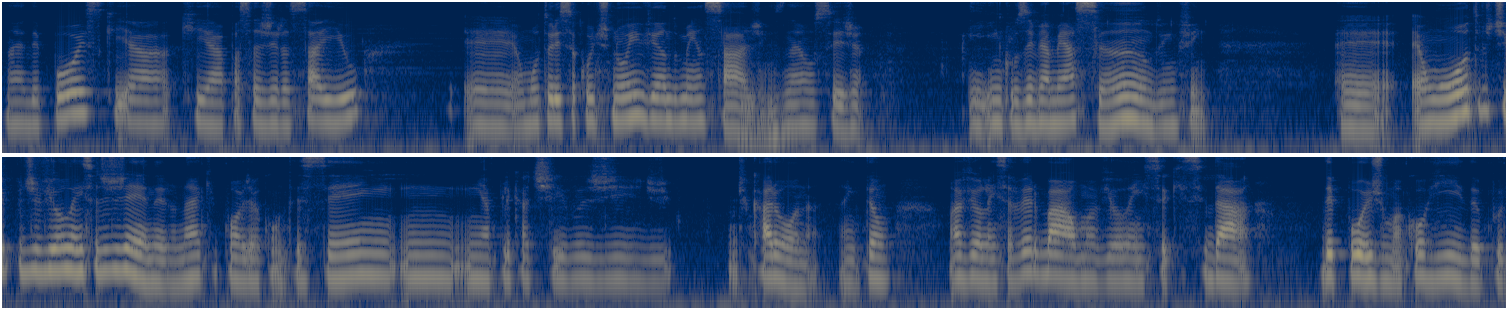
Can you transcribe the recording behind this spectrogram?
Né? Depois que a, que a passageira saiu, é, o motorista continuou enviando mensagens, né? ou seja, inclusive ameaçando, enfim. É, é, um outro tipo de violência de gênero né? que pode acontecer em, em, em aplicativos de, de, de carona. Né? Então, uma violência verbal, uma violência que se dá depois de uma corrida, por,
